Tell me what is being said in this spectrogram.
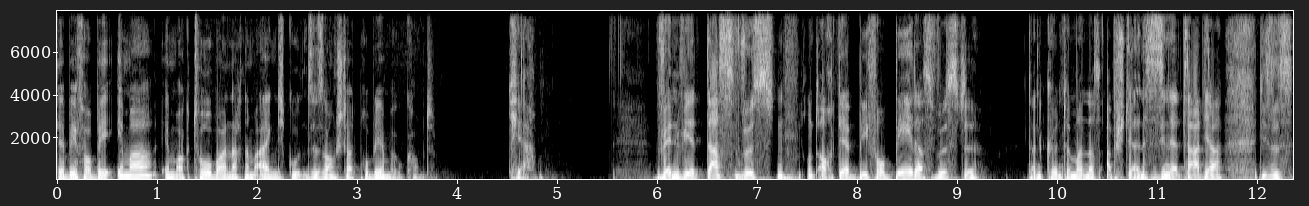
der BVB immer im Oktober nach einem eigentlich guten Saisonstart Probleme bekommt. Tja, wenn wir das wüssten und auch der BVB das wüsste, dann könnte man das abstellen. Es ist in der Tat ja dieses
